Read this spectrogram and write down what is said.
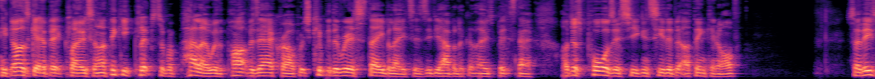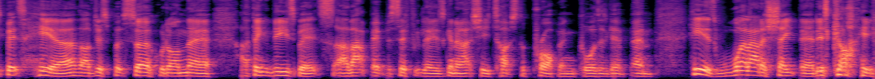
he does get a bit close, and I think he clips the propeller with part of his aircraft, which could be the rear stabilators, if you have a look at those bits there. I'll just pause this so you can see the bit I'm thinking of. So these bits here that I've just put circled on there, I think these bits, uh, that bit specifically is going to actually touch the prop and cause it to get bent. He is well out of shape there. This guy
